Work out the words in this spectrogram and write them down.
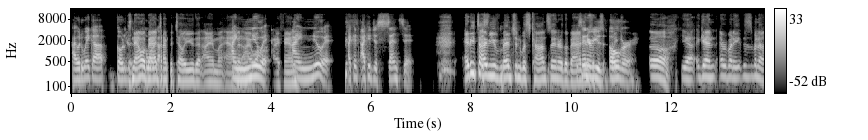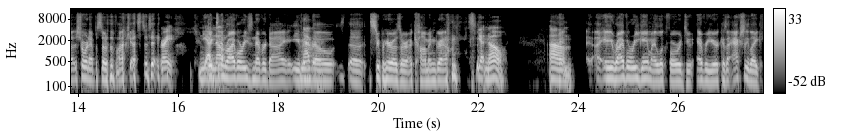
I would wake up, go to. It's the, now a bad time to tell you that I am an avid I knew Iowa it. Hawkeye fan. I knew it. I could I could just sense it. Anytime this, you've mentioned Wisconsin or the Badgers, this interview's over. Oh yeah. Again, everybody, this has been a short episode of the podcast today. Right. Yeah. Big no. Ten rivalries never die, even never. though uh, superheroes are a common ground. yeah. No. Um. A, a, rivalry game I look forward to every year because I actually like.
